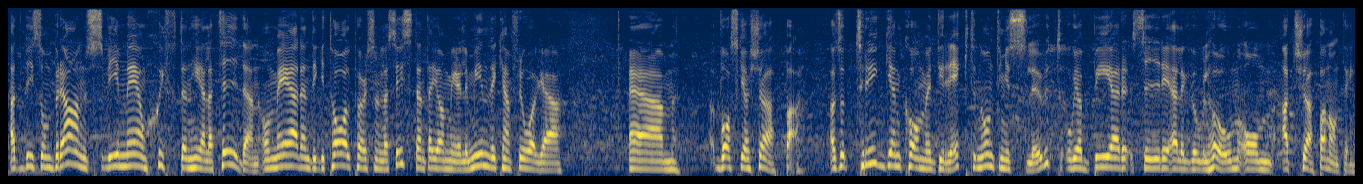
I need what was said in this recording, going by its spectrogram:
att vi som bransch, vi är med om skiften hela tiden och med en digital personal assistant där jag mer eller mindre kan fråga ehm, vad ska jag köpa? Alltså triggen kommer direkt, någonting är slut och jag ber Siri eller Google Home om att köpa någonting.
